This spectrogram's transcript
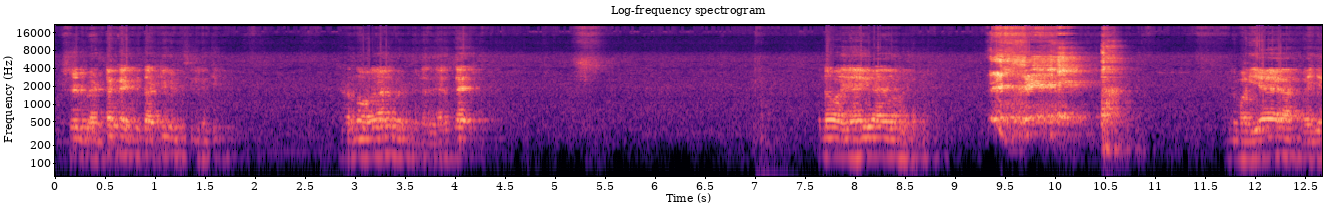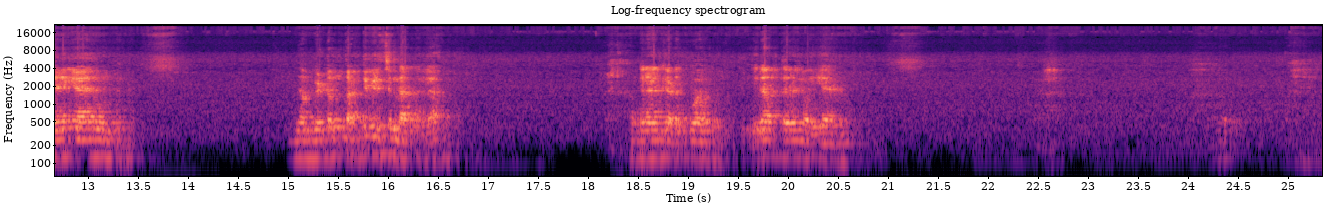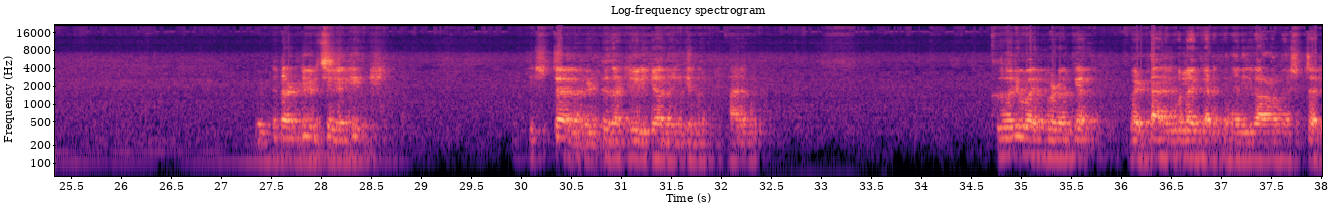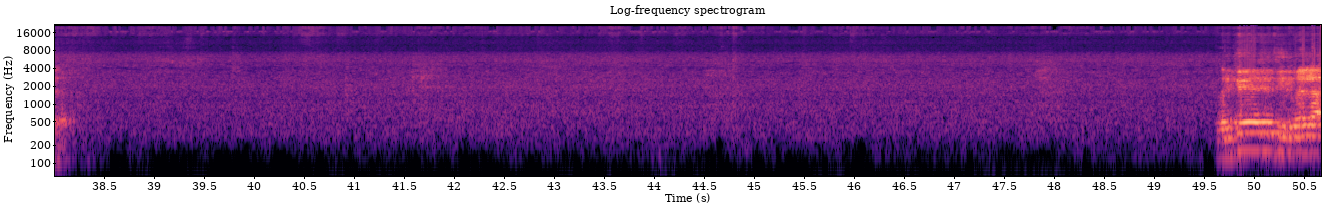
പക്ഷെ ബെഡൊക്കെ എനിക്ക് തട്ടി പിടിച്ചില്ലെങ്കിൽ കിടന്ന് ഉറങ്ങാൻ പറ്റില്ല നേരത്തെ പിന്നെ വയ്യായി ആയതുകൊണ്ട് പിന്നെ ആയതുകൊണ്ട് ഞാൻ ബെഡൊന്നും തട്ടി പിരിച്ചുണ്ടാക്കില്ല അങ്ങനെ കിടക്കുവാനും തീരെ അത്രയും വയ്യായിരുന്നു. വെട്ട് തട്ടി പിടിച്ചില്ലെങ്കിൽ ഇഷ്ടമല്ല. വെട്ട് തട്ടി പിടിക്കാതെ ഇരിക്കുന്ന ആരും. കയറി വരുമ്പോഴൊക്കെ വെട്ട് അനുകൂലമായി കിടക്കുന്ന എനിക്ക് കാണുന്ന ഇഷ്ടമല്ല. ഒരിക്കൽ തിരുവല്ല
